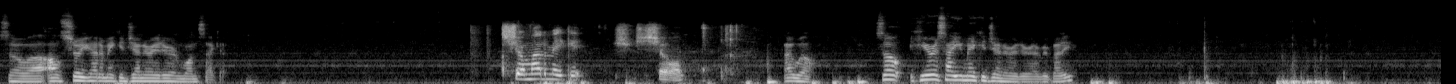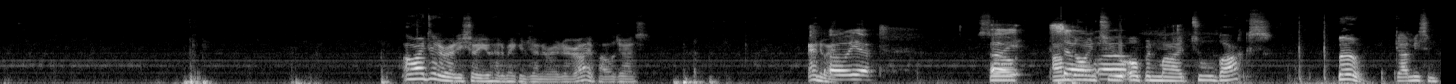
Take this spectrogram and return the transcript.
So uh, I'll show you how to make a generator in one second. Show them how to make it. Sh- show them. I will. So here is how you make a generator, everybody. Oh, I did already show you how to make a generator. I apologize. Anyway, Oh yeah. so uh, I'm so, going to um, open my toolbox. Boom! Got me some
